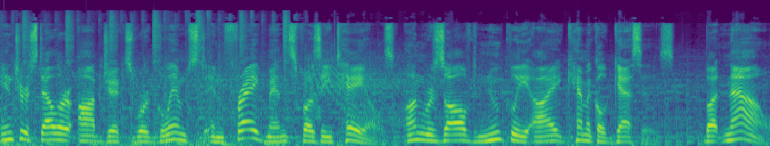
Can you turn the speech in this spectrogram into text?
interstellar objects were glimpsed in fragments, fuzzy tails, unresolved nuclei, chemical guesses. But now,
